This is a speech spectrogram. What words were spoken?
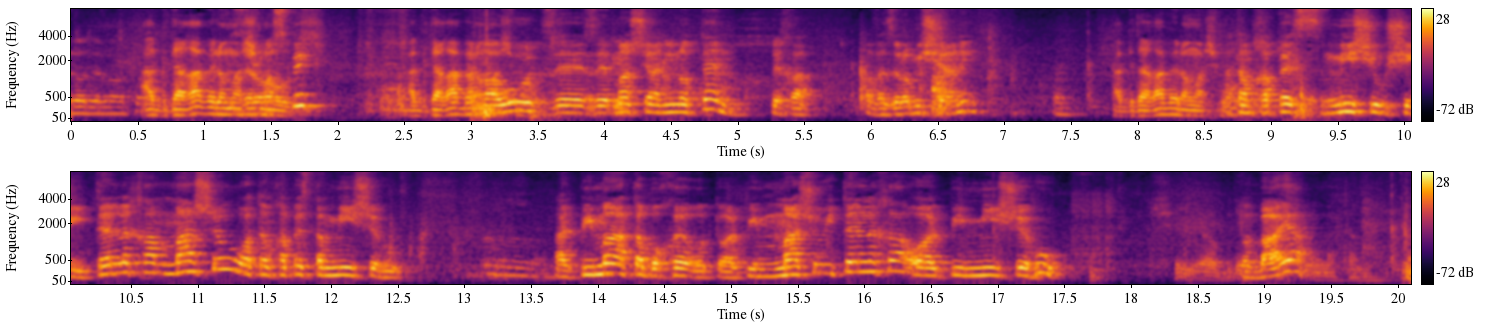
לא טוב. הגדרה ולא זה לא משמעות. מספיק. הגדרה ולא המהות משמעות. זה, זה מה שאני נותן לך, אבל זה לא מי שאני. הגדרה ולא משמעות. אתה מחפש מישהו שייתן לך משהו, או אתה מחפש את המישהו? על פי מה אתה בוחר אותו? על פי מה שהוא ייתן לך, או על פי מי שהוא? שיהיה בדיוק. זאת בעיה. אם אתה-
